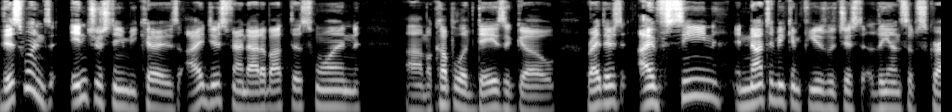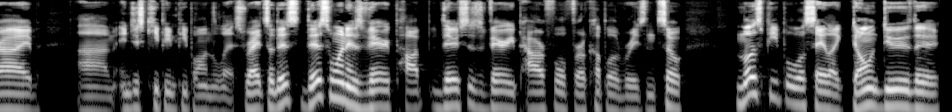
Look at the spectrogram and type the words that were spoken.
This one's interesting because I just found out about this one um, a couple of days ago. Right there's I've seen and not to be confused with just the unsubscribe um, and just keeping people on the list. Right. So this this one is very pop. This is very powerful for a couple of reasons. So most people will say like don't do the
